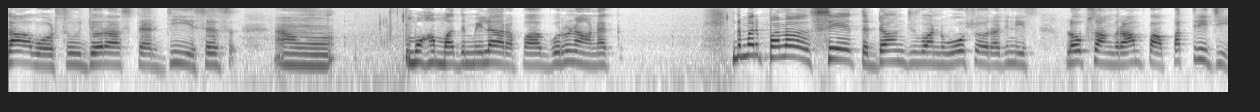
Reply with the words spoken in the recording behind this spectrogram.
Lao Tzu Zoroaster Jesus Muhammad Milarepa Guru Nanak. இந்த மாதிரி பல Seth Don Juan Osho Rajneesh Lobsang Rampa Patriji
